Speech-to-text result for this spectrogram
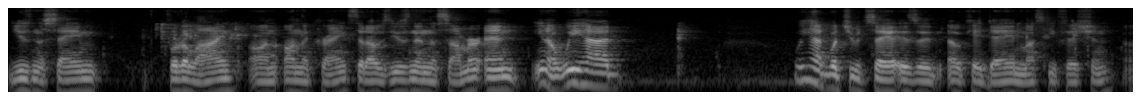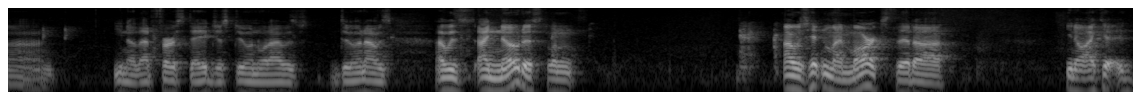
using the same foot of line on, on the cranks that I was using in the summer. And, you know, we had. We had what you would say is an okay day in musky fishing. Uh, you know, that first day, just doing what I was doing. I was, I was, I noticed when I was hitting my marks that uh, you know I could.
